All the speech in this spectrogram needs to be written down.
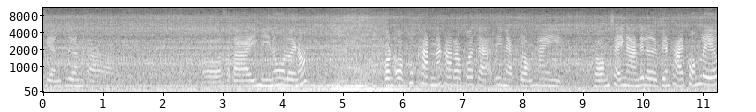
เสียงเครื่องค่ะ สไตล์ฮีโน่เลยเนาะก่อนออกทุกคันนะคะ เราก็จะรีแมปกล่องให้พร้อมใช้งานได้เลย เปลี่ยนถ่ายของเหลว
